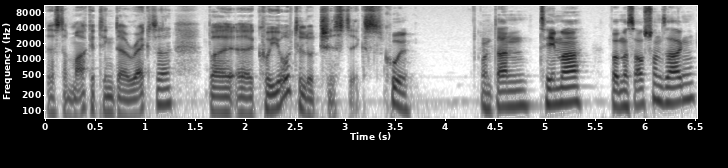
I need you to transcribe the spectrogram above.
der ist der Marketing Director bei äh, Coyote Logistics. Cool. Und dann Thema, wollen wir es auch schon sagen?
